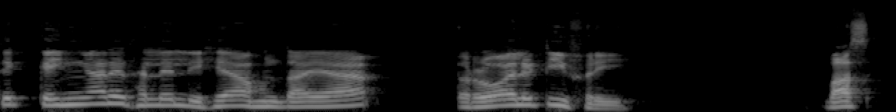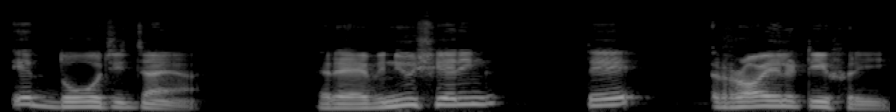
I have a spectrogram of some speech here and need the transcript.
ਤੇ ਕਈਆਂ ਦੇ ਥੱਲੇ ਲਿਖਿਆ ਹੁੰਦਾ ਆ ਰਾਇਲਟੀ ਫ੍ਰੀ ਬਸ ਇਹ ਦੋ ਚੀਜ਼ਾਂ ਆ ਰੈਵਨਿਊ ਸ਼ੇਅਰਿੰਗ ਤੇ ਰਾਇਲਟੀ ਫ੍ਰੀ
